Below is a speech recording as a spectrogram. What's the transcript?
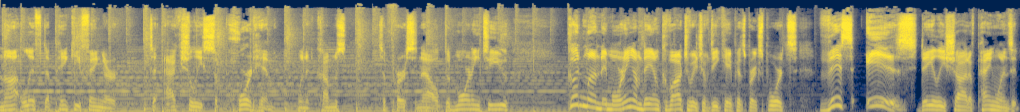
not lift a pinky finger to actually support him when it comes to personnel. Good morning to you. Good Monday morning. I'm Dan Kovacevic of DK Pittsburgh Sports. This is Daily Shot of Penguins. It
